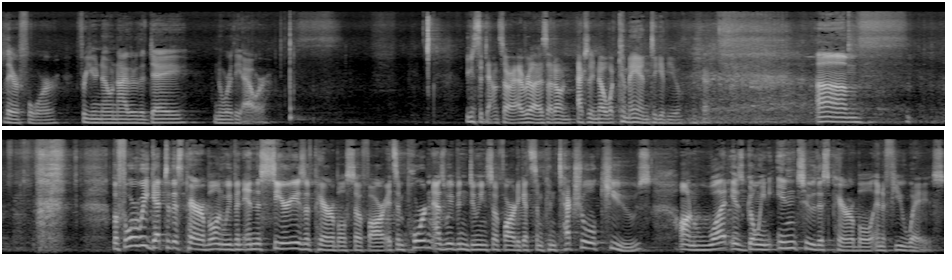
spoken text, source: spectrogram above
therefore, for you know neither the day nor the hour. You can sit down. Sorry, I realize I don't actually know what command to give you. Okay. Um, before we get to this parable, and we've been in this series of parables so far, it's important as we've been doing so far to get some contextual cues on what is going into this parable in a few ways.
